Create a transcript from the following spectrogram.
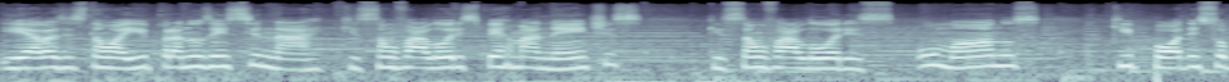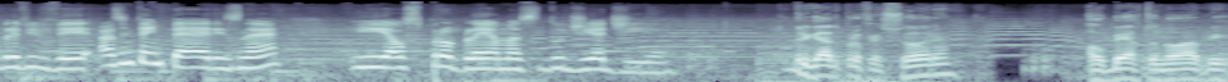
e elas estão aí para nos ensinar que são valores permanentes, que são valores humanos que podem sobreviver às intempéries, né? E aos problemas do dia a dia. Obrigado, professora. Alberto Nobre,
